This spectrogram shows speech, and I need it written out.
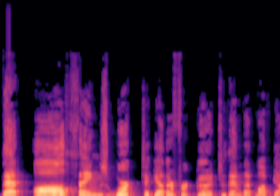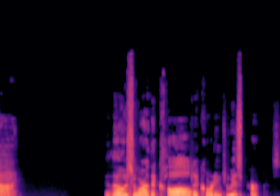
that all things work together for good to them that love God to those who are the called according to his purpose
